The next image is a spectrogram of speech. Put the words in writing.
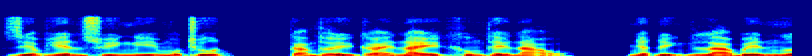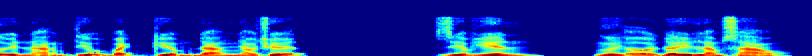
Diệp Hiên suy nghĩ một chút, cảm thấy cái này không thể nào, nhất định là bên người nàng tiểu bạch kiểm đang nháo chuyện. Diệp Hiên, ngươi ở đây làm sao?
